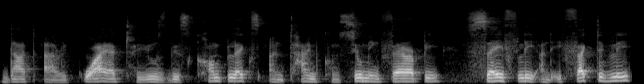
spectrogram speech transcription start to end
that are required to use this complex and time consuming therapy safely and effectively,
